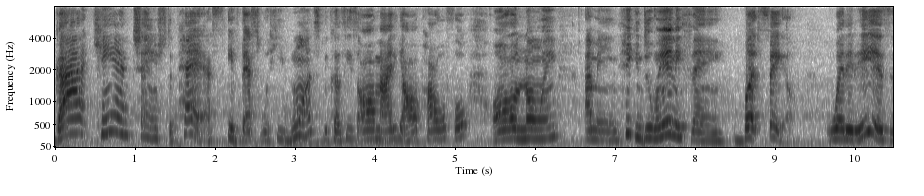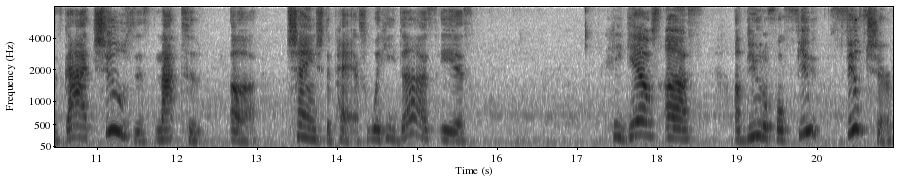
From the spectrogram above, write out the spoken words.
God can change the past if that's what he wants because he's almighty, all powerful, all knowing. I mean, he can do anything but fail. What it is is God chooses not to uh, change the past. What he does is he gives us a beautiful fu future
